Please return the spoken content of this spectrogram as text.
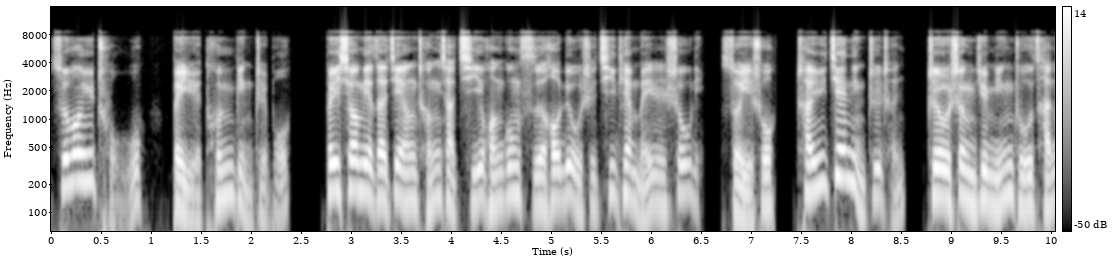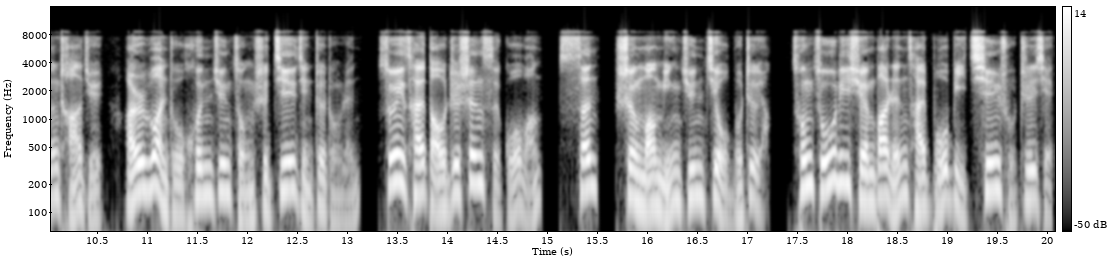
隋王与楚吴被越吞并至亳。被消灭在建阳城下，齐桓公死后六十七天没人收敛，所以说产于奸佞之臣，只有圣君明主才能察觉，而乱主昏君总是接近这种人，所以才导致身死国亡。三圣王明君就不这样，从族里选拔人才不必亲属之嫌，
